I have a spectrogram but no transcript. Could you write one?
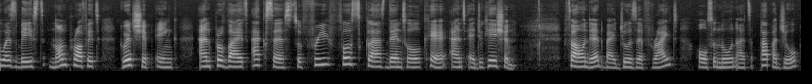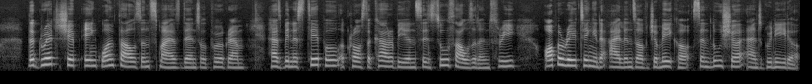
U.S. based nonprofit Great Shape Inc. and provides access to free first class dental care and education. Founded by Joseph Wright, also known as Papa Joe, the Great Shape Inc. 1000 Smiles Dental Program has been a staple across the Caribbean since 2003, operating in the islands of Jamaica, St. Lucia, and Grenada.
